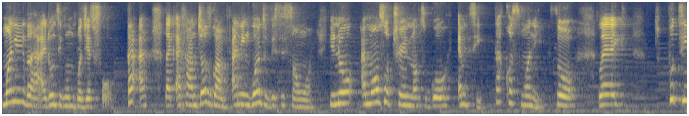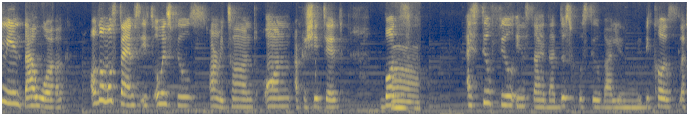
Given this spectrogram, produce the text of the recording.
money that I don't even budget for. That I, like I can just go and, and in going to visit someone. You know, I'm also trained not to go empty. That costs money. So like putting in that work, although most times it always feels unreturned, unappreciated, but mm. I still feel inside that those people still value me because like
